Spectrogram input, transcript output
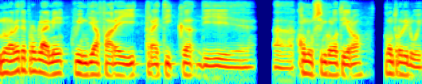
Non avete problemi quindi a fare i tre tick di, eh, con un singolo tiro contro di lui.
